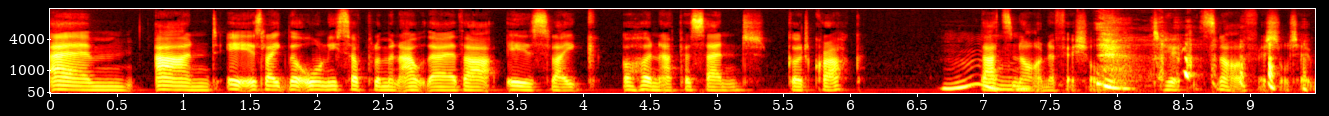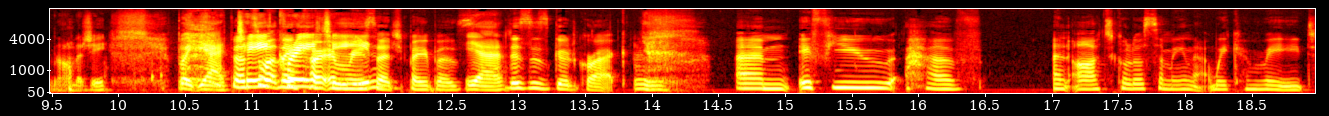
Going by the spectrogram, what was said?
Um, and it is like the only supplement out there that is like hundred percent good crack. That's not an official. it's not official terminology, but yeah, That's take what they creatine. put in research papers. Yeah. This is good crack. um, if you have an article or something that we can read,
